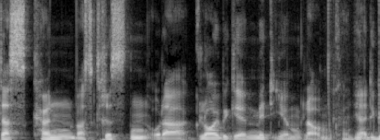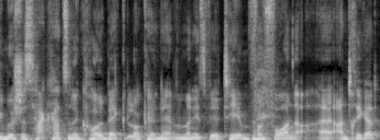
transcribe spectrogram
das können, was Christen oder Gläubige mit ihrem Glauben können. Ja, die gemischtes Hack hat so eine Callback-Locke, ne? wenn man jetzt wieder Themen von vorne äh, antriggert.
